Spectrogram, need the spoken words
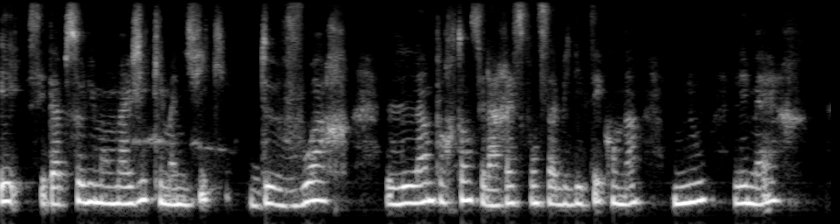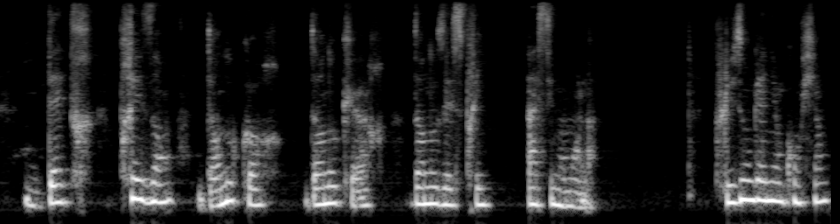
Et c'est absolument magique et magnifique de voir l'importance et la responsabilité qu'on a, nous, les mères, d'être présents dans nos corps, dans nos cœurs, dans nos esprits à ces moments-là. Plus on gagne en confiance,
